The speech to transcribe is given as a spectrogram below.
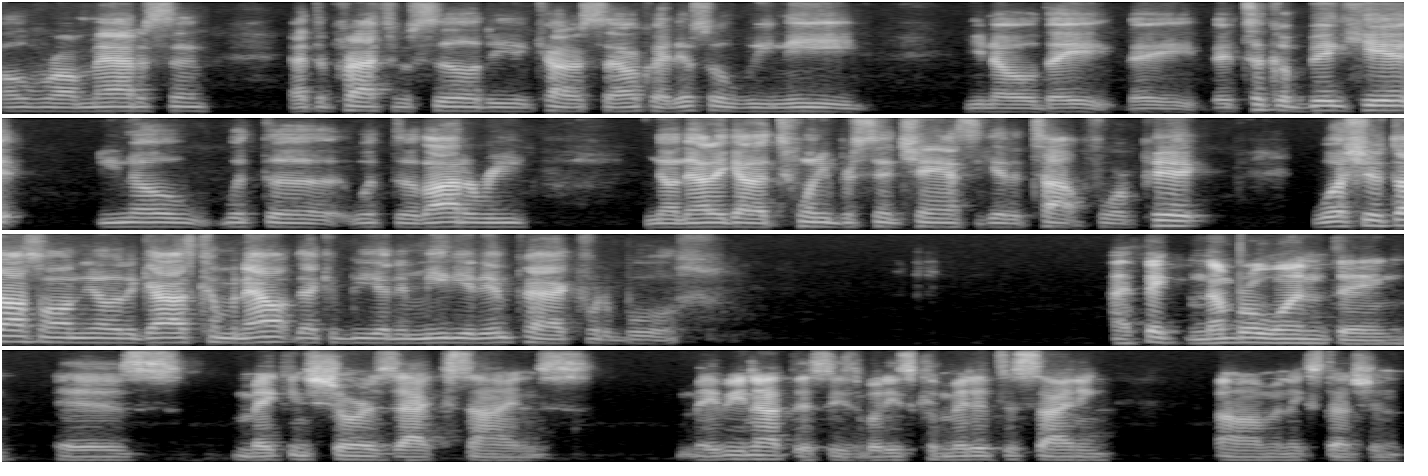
over on Madison at the practice facility and kind of say, okay, this is what we need. You know, they they they took a big hit, you know, with the with the lottery. You know, now they got a 20% chance to get a top four pick. What's your thoughts on you know the guys coming out that could be an immediate impact for the Bulls? I think number one thing is making sure Zach signs. Maybe not this season, but he's committed to signing um, an extension.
